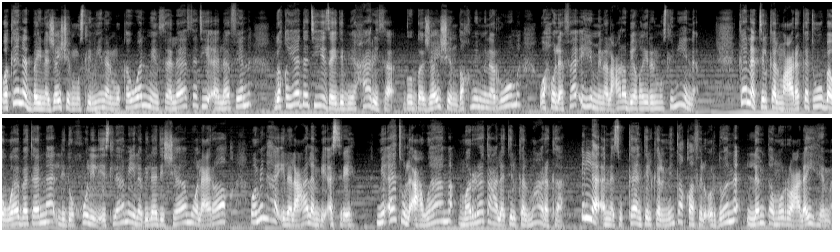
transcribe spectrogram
وكانت بين جيش المسلمين المكون من ثلاثة آلاف بقيادة زيد بن حارثة ضد جيش ضخم من الروم وحلفائهم من العرب غير المسلمين. كانت تلك المعركة بوابة لدخول الإسلام إلى بلاد الشام والعراق ومنها إلى العالم بأسره. مئات الأعوام مرت على تلك المعركة إلا أن سكان تلك المنطقة في الأردن لم تمر عليهم.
